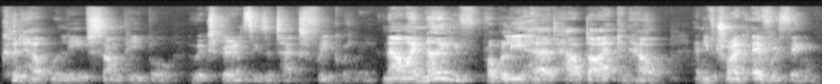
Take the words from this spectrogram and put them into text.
could help relieve some people who experience these attacks frequently. Now, I know you've probably heard how diet can help and you've tried everything,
